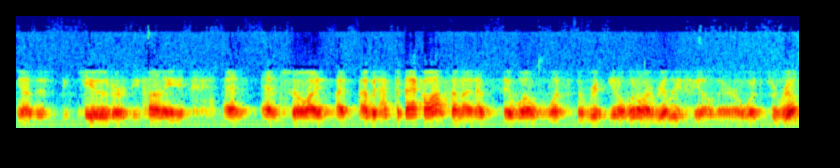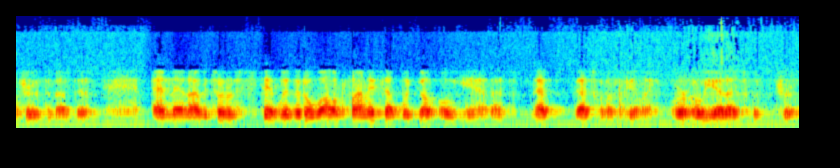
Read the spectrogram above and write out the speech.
you know, this would be cute or it'd be funny, and and so I, I I would have to back off, and I'd have to say, well, what's the re- you know what do I really feel there, or what's the real truth about this? And then I would sort of sit with it a while, and finally something would go, oh yeah, that's that's that's what I'm feeling, or oh yeah, that's what's true.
